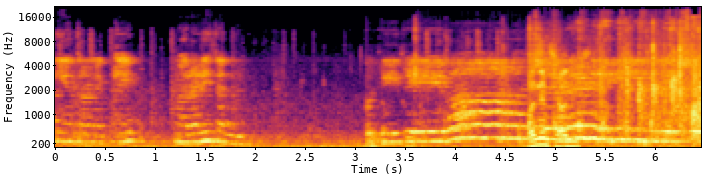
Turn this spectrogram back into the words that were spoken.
ನಿಯಂತ್ರಣಕ್ಕೆ ಮರಳಿ ತನ್ನಿ ಒಂದ್ ನಿಮಿಷ, ಒಂದ್ ನಿಮಿಷ.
